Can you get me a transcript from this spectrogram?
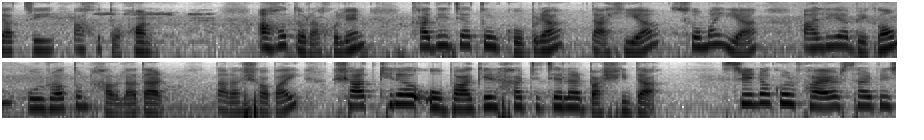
যাত্রী আহত হন। আহতরা হলেন খাদিজাতুল কুবরা, তাহিয়া, সোমাইয়া, আলিয়া বেগম ও রতন হাওলাদার। তারা সবাই সাতক্ষীরা ও বাগেরহাট জেলার বাসিন্দা। শ্রীনগর ফায়ার সার্ভিস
